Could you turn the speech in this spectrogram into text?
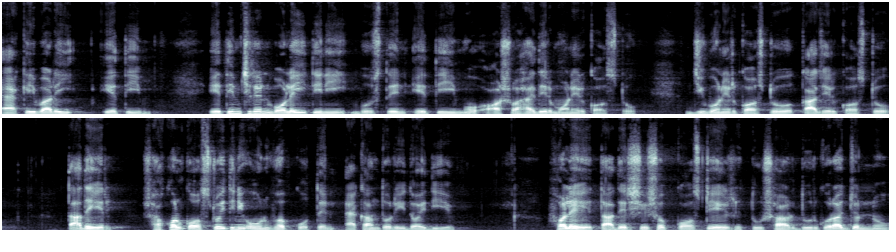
একেবারেই এতিম। এতিম ছিলেন বলেই তিনি বুঝতেন এতিম ও অসহায়দের মনের কষ্ট, জীবনের কষ্ট, কাজের কষ্ট। তাদের সকল কষ্টই তিনি অনুভব করতেন একান্ত হৃদয় দিয়ে। ফলে তাদের সেসব কষ্টের তুষার দূর করার জন্য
